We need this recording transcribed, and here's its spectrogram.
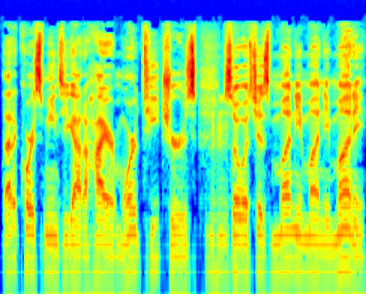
That, of course, means you got to hire more teachers. Mm-hmm. So it's just money, money, money.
